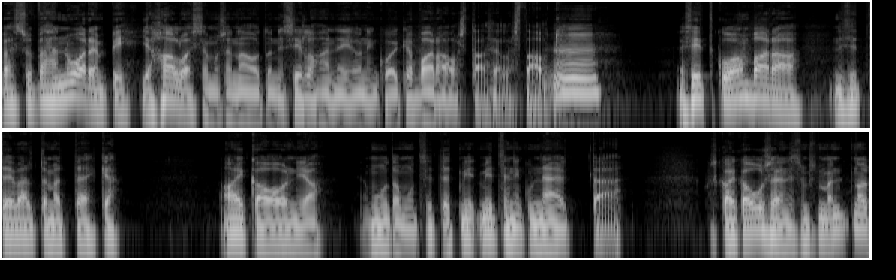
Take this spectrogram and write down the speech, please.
jos on vähän nuorempi ja haluaisi semmoisen auton, niin silloinhan ei ole niin kuin oikein varaa ostaa sellaista autoa. Mm. Ja sitten kun on varaa, niin sitten ei välttämättä ehkä aika on ja, ja muuta, mutta sitten, että mit, mit se niin kuin näyttää. Koska aika usein, esimerkiksi, mä no,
